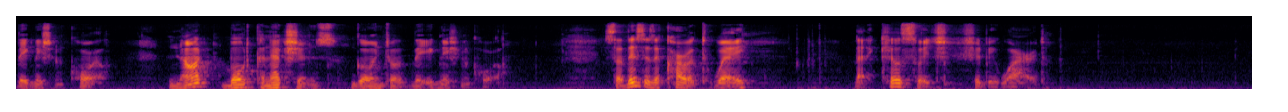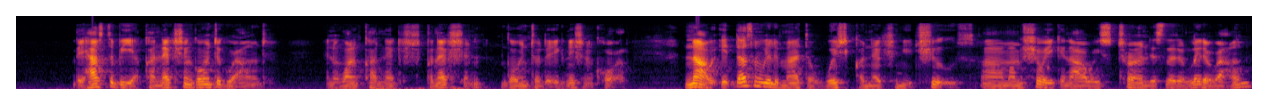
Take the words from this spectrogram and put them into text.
the ignition coil. Not both connections going to the ignition coil. So this is a correct way that a kill switch should be wired. There has to be a connection going to ground and one connect connection going to the ignition coil. Now, it doesn't really matter which connection you choose. Um, I'm sure you can always turn this little lid around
